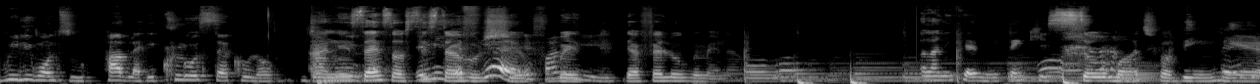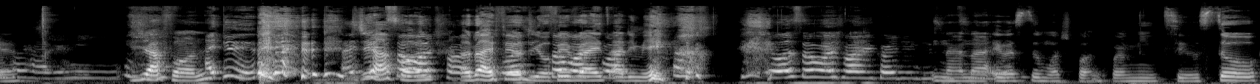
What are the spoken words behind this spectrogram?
really want to have like a close circle of and a sense of sisterhood yeah, with their fellow women now. Alani Kemi, thank you so much for being thank here. Thank you for having me. Did you have fun? I did. I did you have so fun? fun? Although I failed your so favorite anime. it was so much fun recording this. Nah, nah, it was too much fun for me too. So,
